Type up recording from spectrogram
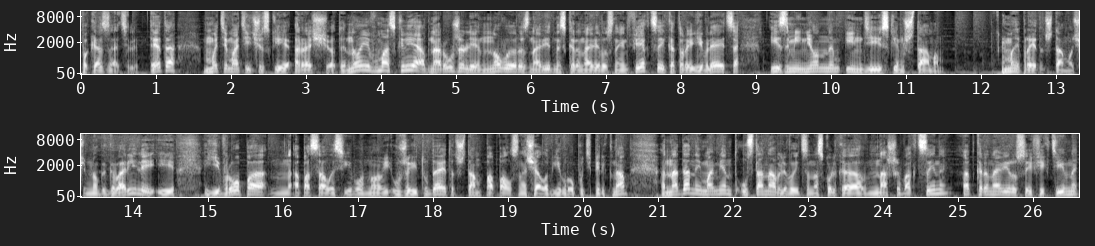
показатели. Это математические расчеты. Но и в Москве обнаружили новую разновидность коронавирусной инфекции, которая является измененным индийским штаммом. Мы про этот штамм очень много говорили, и Европа опасалась его, но уже и туда этот штамм попал. Сначала в Европу, теперь к нам. На данный момент устанавливается, насколько наши вакцины от коронавируса эффективны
